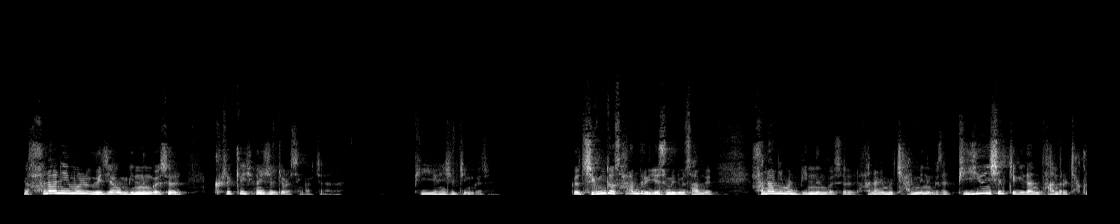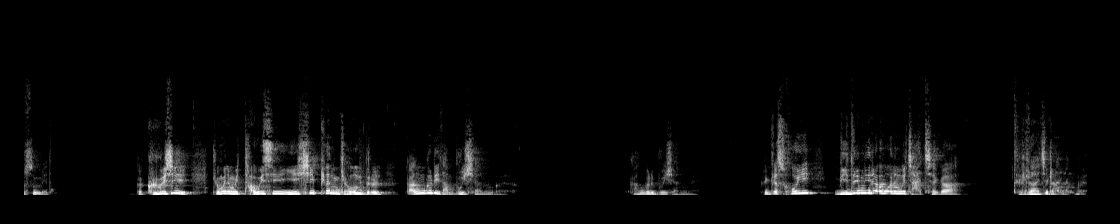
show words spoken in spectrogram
하나님을 의지하고 믿는 것을 그렇게 현실적으로 생각지 않아. 비현실적인 거죠. 그래서 지금도 사람들이 예수 믿는 사람들 하나님을 믿는 것을 하나님을 잘 믿는 것을 비현실적이라는 단어를 자꾸 씁니다. 그러니까 그것이 뭐냐면 다윗의 이 시편 경험들을 깡그리 다 무시하는 거예요. 깡그리 무시하는 거예요. 그러니까 소위 믿음이라고 하는 것 자체가 드러나질 않는 거예요.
